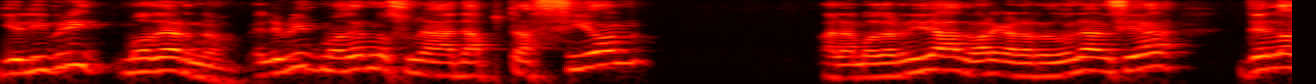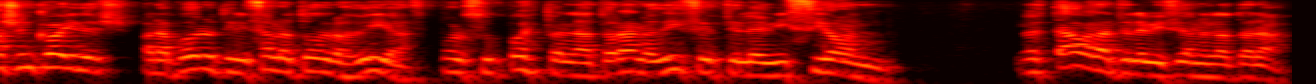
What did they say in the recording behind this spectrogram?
Y el hibrid moderno. El hibrid moderno es una adaptación a la modernidad, valga la redundancia, del Loshen Kodesh, para poder utilizarlo todos los días. Por supuesto, en la Torá no dice televisión. No estaba la televisión en la Torá.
